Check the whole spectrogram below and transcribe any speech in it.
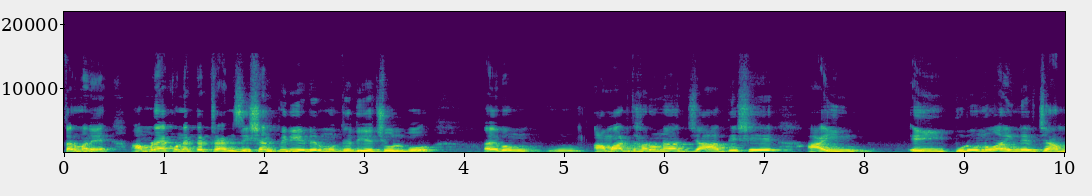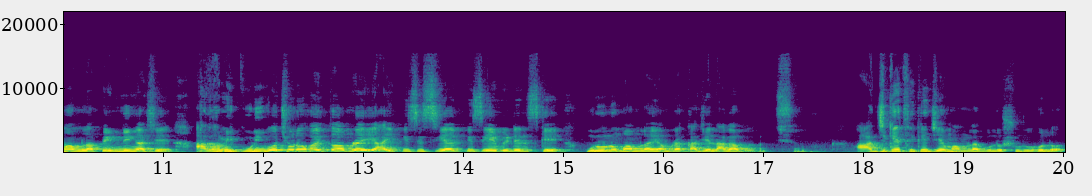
তার মানে আমরা এখন একটা ট্রানজিশন পিরিয়ডের মধ্যে দিয়ে চলবো এবং আমার ধারণা যা দেশে আইন এই পুরনো আইনের যা মামলা পেন্ডিং আছে আগামী কুড়ি বছরও হয়তো আমরা এই আইপিসি সিআরপিসি এভিডেন্সকে পুরনো মামলায় আমরা কাজে লাগাবো। আচ্ছা। আজকে থেকে যে মামলাগুলো শুরু হলো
